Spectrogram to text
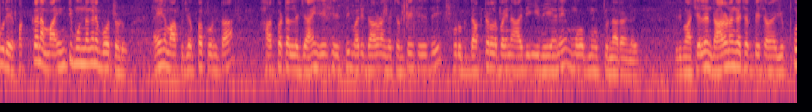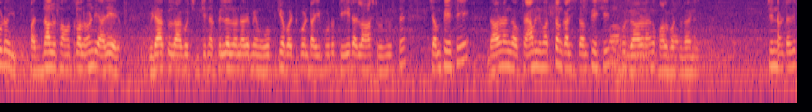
ఊరే. పక్కన మా ఇంటి ముందుగానే పోతాడు. అయినా మాకు చెప్పకుండా హాస్పిటల్లో జాయిన్ చేసేసి మరి దారుణంగా చంపేసేసి ఇప్పుడు డాక్టర్ల పైన అది ఇది అని మో మోపుతున్నారండి. ఇది మా చెల్లెని దారుణంగా చంపేశారు. ఎప్పుడు పద్నాలుగు సంవత్సరాల నుండి అదే విడాకులు లాగా చిన్న చిన్న పిల్లలు ఉన్నారు. మేము ఓపిక పట్టుకుంటా ఇప్పుడు తీరా లాస్ట్ చూస్తే చంపేసి దారుణంగా ఫ్యామిలీ మొత్తం కలిసి చంపేసి ఇప్పుడు దారుణంగా పాల్పడుతున్నాడు చిన్న ఉంటుంది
